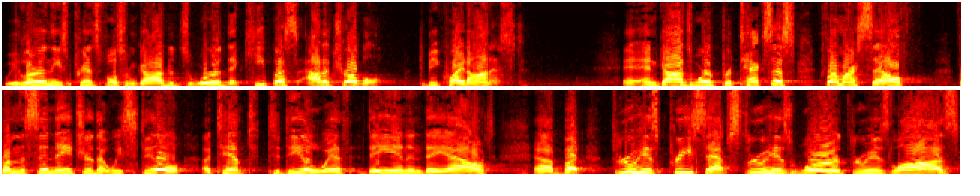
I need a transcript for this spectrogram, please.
We learn these principles from God's Word that keep us out of trouble, to be quite honest. And God's Word protects us from ourselves, from the sin nature that we still attempt to deal with day in and day out. Uh, but through His precepts, through His Word, through His laws,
